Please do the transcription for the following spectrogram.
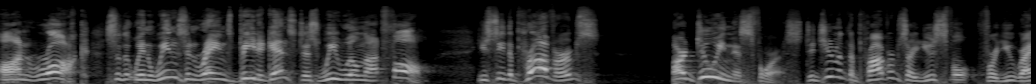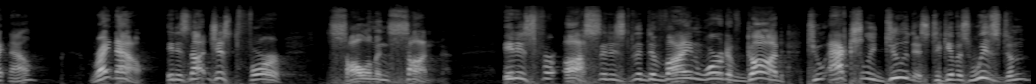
on rock, so that when winds and rains beat against us, we will not fall. You see, the Proverbs are doing this for us. Did you know that the Proverbs are useful for you right now? Right now. It is not just for Solomon's son. It is for us. It is the divine word of God to actually do this, to give us wisdom,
